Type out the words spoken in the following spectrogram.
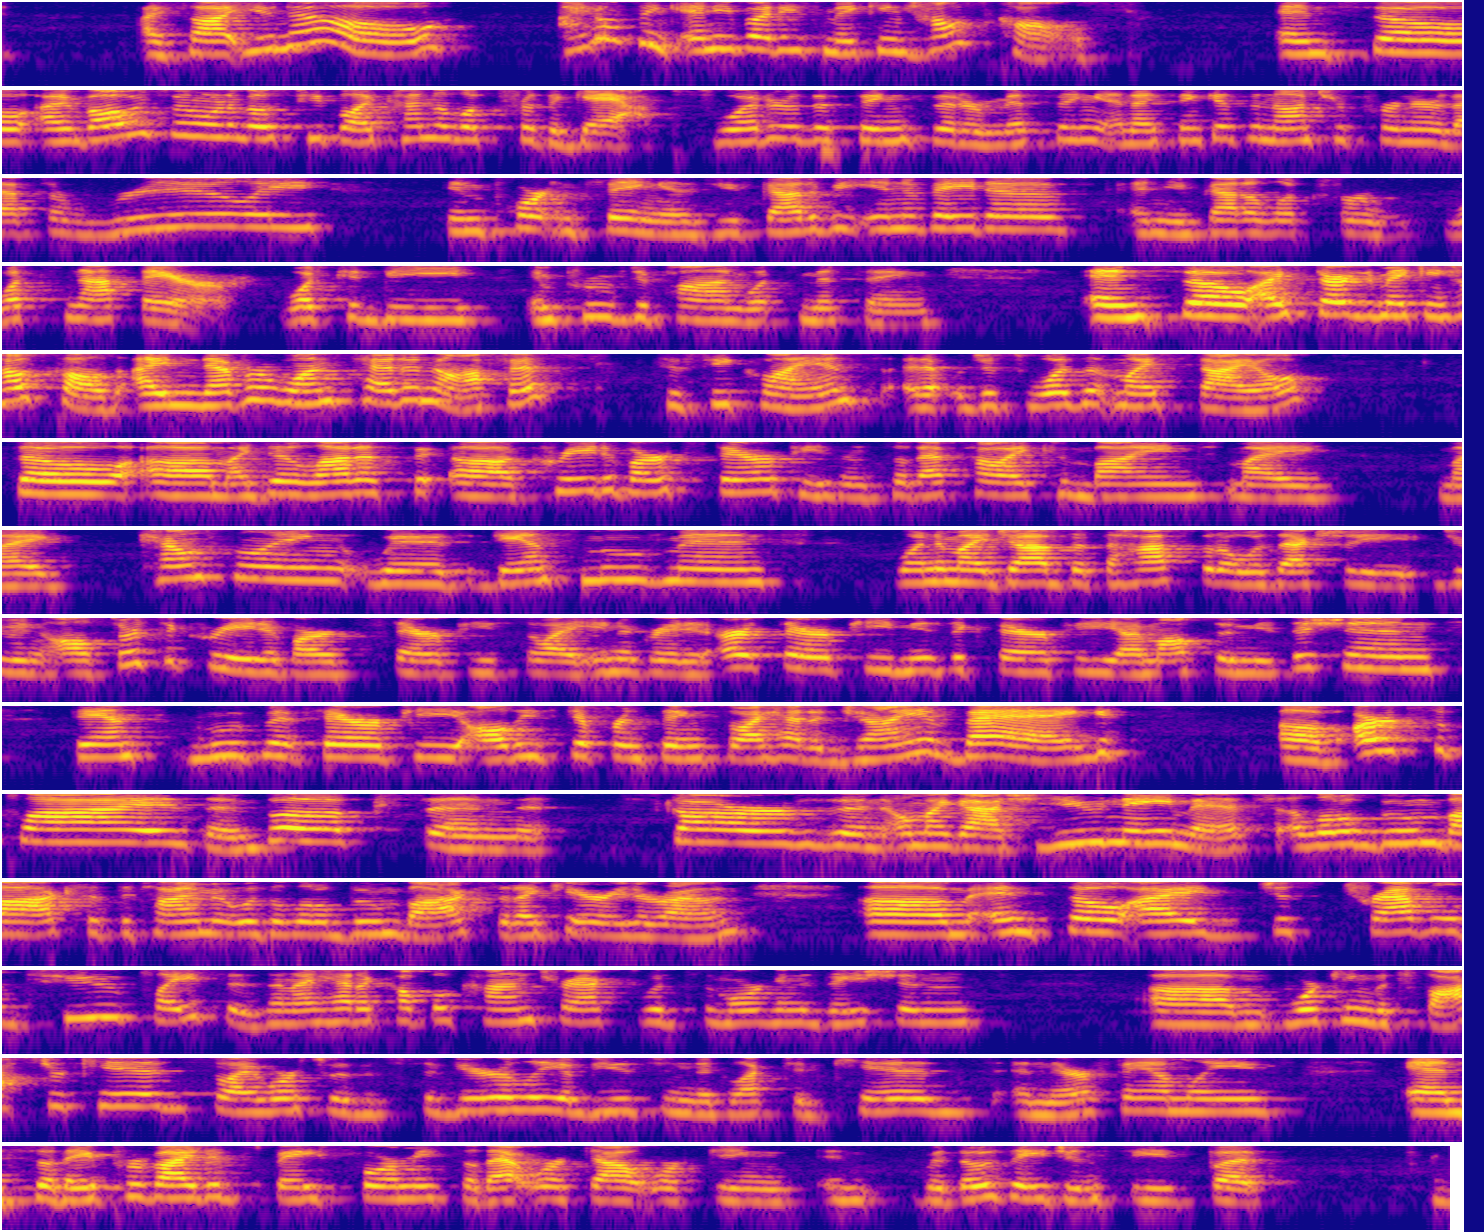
I thought, you know, I don't think anybody's making house calls. And so I've always been one of those people, I kind of look for the gaps. What are the things that are missing? And I think as an entrepreneur, that's a really important thing is you've got to be innovative and you've got to look for what's not there, what could be improved upon, what's missing. And so I started making house calls. I never once had an office to see clients. It just wasn't my style. So um, I did a lot of uh, creative arts therapies, and so that's how I combined my my counseling with dance movement. One of my jobs at the hospital was actually doing all sorts of creative arts therapies. So I integrated art therapy, music therapy. I'm also a musician, dance movement therapy, all these different things. So I had a giant bag of art supplies and books and scarves and oh my gosh, you name it. A little boom box. At the time, it was a little boom box that I carried around. Um, and so I just traveled to places and I had a couple contracts with some organizations um, working with foster kids. So I worked with severely abused and neglected kids and their families. And so they provided space for me. So that worked out working in, with those agencies. But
